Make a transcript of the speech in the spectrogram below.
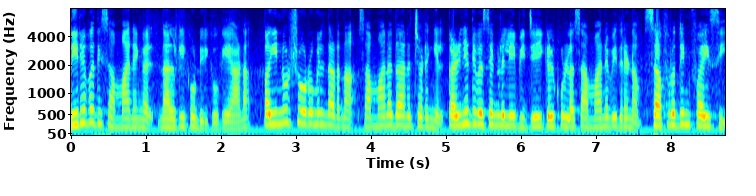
നിരവധി സമ്മാനങ്ങൾ നൽകിക്കൊണ്ടിരിക്കുകയാണ്. പയ്യന്നൂർ ഷോറൂമിൽ നടന്ന സമ്മാനദാന ചടങ്ങിൽ കഴിഞ്ഞ ദിവസങ്ങളിലെ വിജയികൾക്കുള്ള സമ്മാന വിതരണം സഫറുദ്ദീൻ ഫൈസി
